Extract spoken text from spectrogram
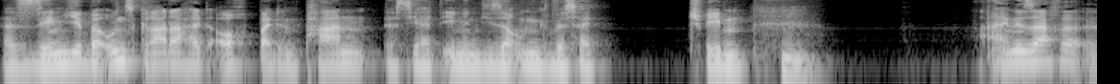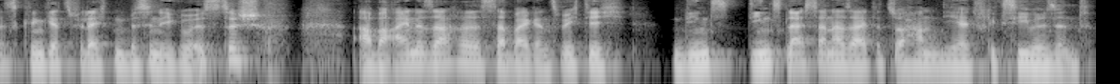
Das sehen wir bei uns gerade halt auch bei den Paaren, dass die halt eben in dieser Ungewissheit schweben. Eine Sache, das klingt jetzt vielleicht ein bisschen egoistisch, aber eine Sache ist dabei ganz wichtig, Dienst, Dienstleister an der Seite zu haben, die halt flexibel sind,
